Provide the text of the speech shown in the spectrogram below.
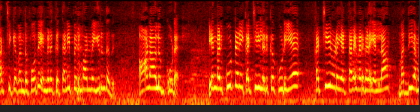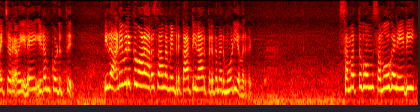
ஆட்சிக்கு வந்தபோது எங்களுக்கு தனி பெரும்பான்மை இருந்தது. ஆனாலும் கூட எங்கள் கூட்டணி கட்சியில் இருக்கக்கூடிய கட்சியினுடைய தலைவர்களை எல்லாம் மத்திய அமைச்சரவையிலே இடம் கொடுத்து இது அனைவருக்குமான அரசாங்கம் என்று காட்டினார் பிரதமர் மோடி அவர்கள். சமத்துவம் சமூக நீதி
